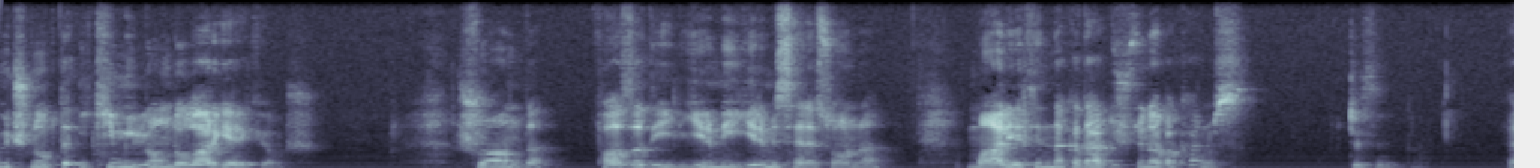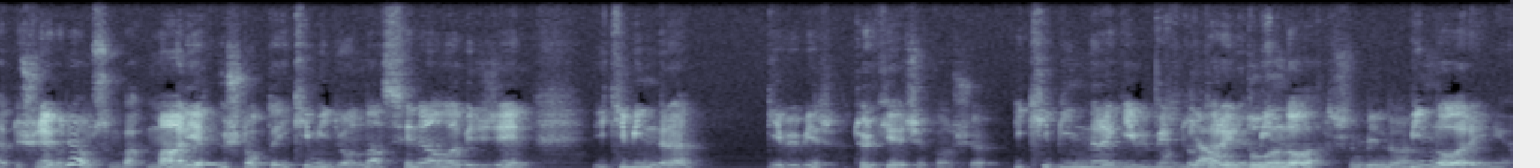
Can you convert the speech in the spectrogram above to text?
3.2 milyon dolar gerekiyormuş. Şu anda fazla değil. 20-20 sene sonra maliyetin ne kadar düştüğüne bakar mısın? Kesinlikle. Ya düşünebiliyor musun? Bak maliyet 3.2 milyondan senin alabileceğin 2000 lira gibi bir Türkiye için konuşuyor. 2000 lira gibi bir tutar iniyor. dolar 1000 dolar. Düşün, 1000 dolar. 1000 dolara iniyor.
